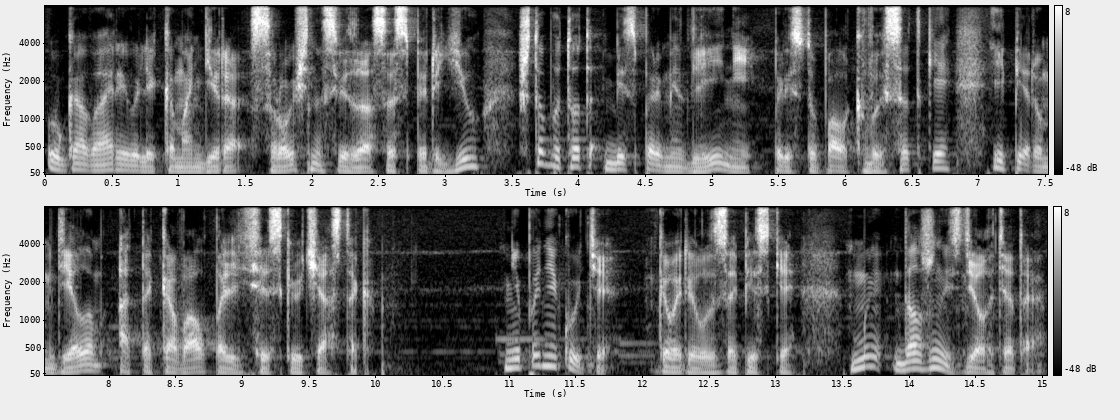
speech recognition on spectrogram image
уговаривали командира срочно связаться с Пердью, чтобы тот без промедлений приступал к высадке и первым делом атаковал полицейский участок. «Не паникуйте», говорилось в записке, мы должны сделать это.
